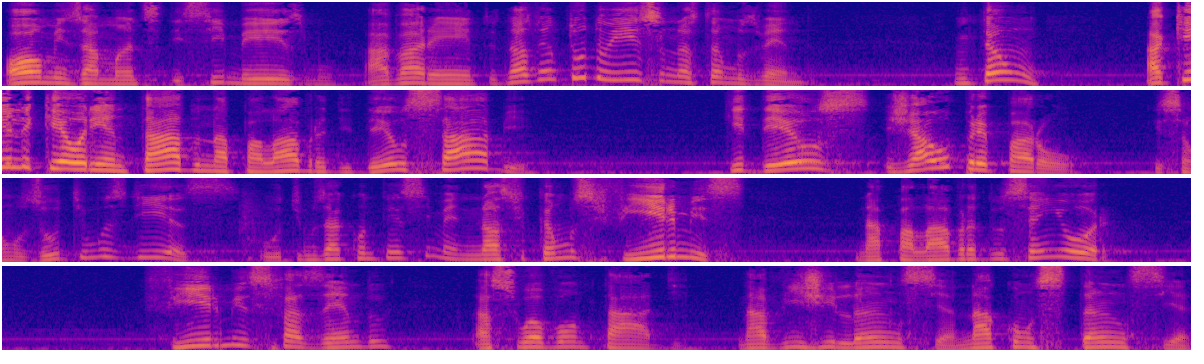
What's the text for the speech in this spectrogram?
homens amantes de si mesmo, avarentos. Nós vemos tudo isso, nós estamos vendo. Então, aquele que é orientado na palavra de Deus sabe que Deus já o preparou, que são os últimos dias, últimos acontecimentos. Nós ficamos firmes na palavra do Senhor, firmes fazendo a sua vontade na vigilância, na constância,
